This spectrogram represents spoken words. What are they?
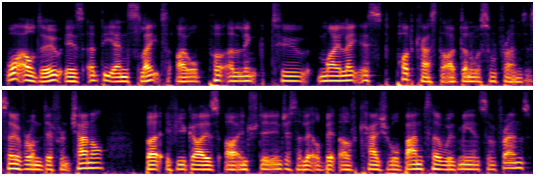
what I'll do is at the end slate, I will put a link to my latest podcast that I've done with some friends. It's over on a different channel, but if you guys are interested in just a little bit of casual banter with me and some friends,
